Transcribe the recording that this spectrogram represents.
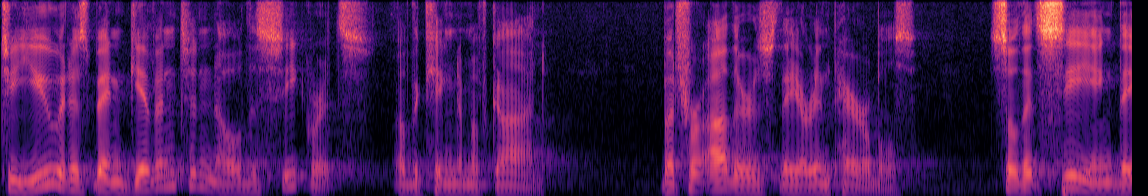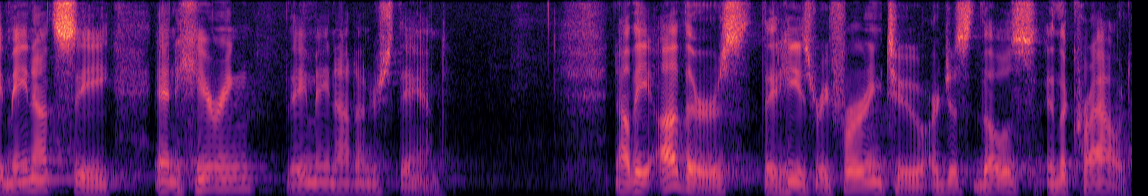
To you it has been given to know the secrets of the kingdom of God, but for others they are in parables, so that seeing they may not see, and hearing they may not understand. Now, the others that he's referring to are just those in the crowd.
